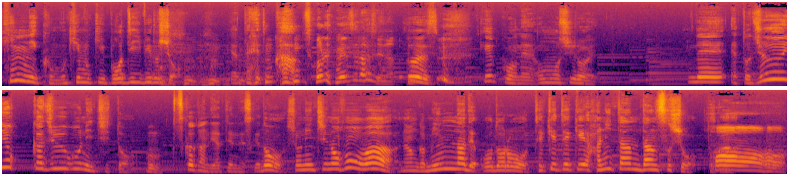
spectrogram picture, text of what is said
筋肉ムキムキボディービルショーやったりとか。それ珍しいな。そうです。結構ね面白いで、えっと、14日15日とうん。2日間でやってるんですけど初日の方はなんかみんなで踊ろうテケテケハニタンダンスショーとか。はあ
